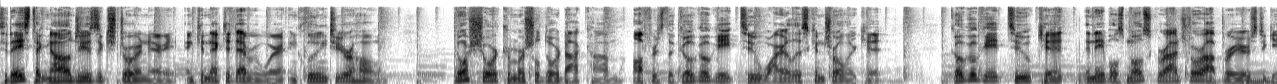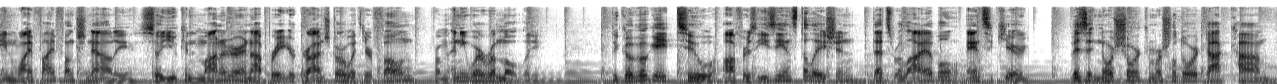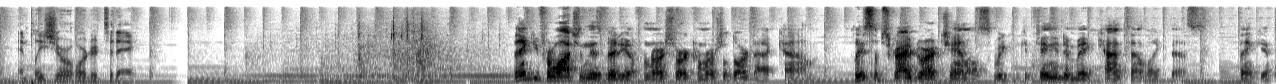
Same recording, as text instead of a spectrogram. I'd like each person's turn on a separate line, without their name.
Today's technology is extraordinary and connected everywhere, including to your home. NorthshoreCommercialDoor.com offers the GoGoGate 2 wireless controller kit. GoGoGate 2 kit enables most garage door operators to gain Wi-Fi functionality so you can monitor and operate your garage door with your phone from anywhere remotely. The GoGoGate 2 offers easy installation that's reliable and secure. Visit NorthshoreCommercialDoor.com and place your order today.
Thank you for watching this video from NorthshoreCommercialDoor.com. Please subscribe to our channel so we can continue to make content like this. Thank you.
